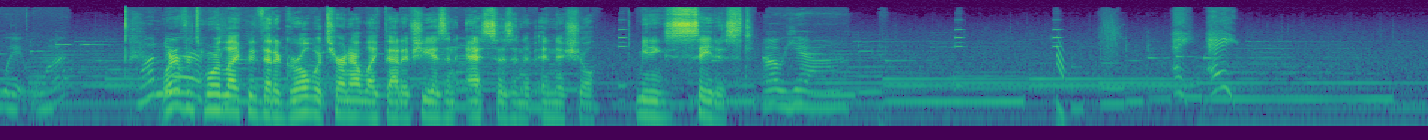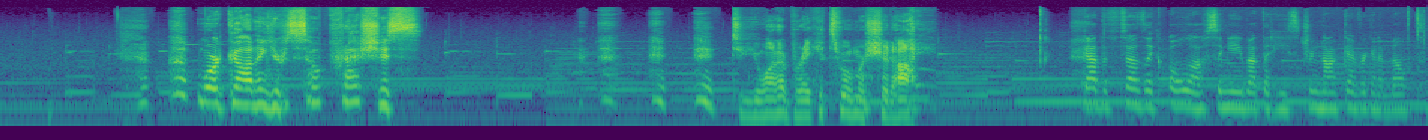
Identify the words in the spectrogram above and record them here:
Wait, what? Wonder... Wonder if it's more likely that a girl would turn out like that if she has an S as an initial, meaning sadist. Oh yeah. Morgana, you're so precious. Do you want to break it to him or should I? God, that sounds like Olaf singing about that he's not ever gonna melt.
